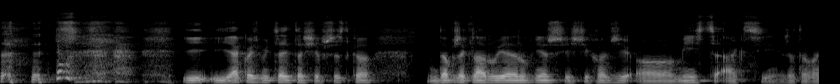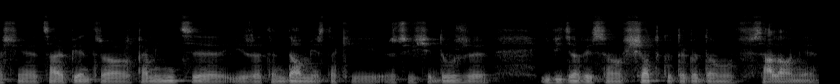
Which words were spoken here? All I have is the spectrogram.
I, I jakoś mi tutaj to się wszystko dobrze klaruje, również jeśli chodzi o miejsce akcji, że to właśnie całe piętro kamienicy i że ten dom jest taki rzeczywiście duży i widzowie są w środku tego domu w salonie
